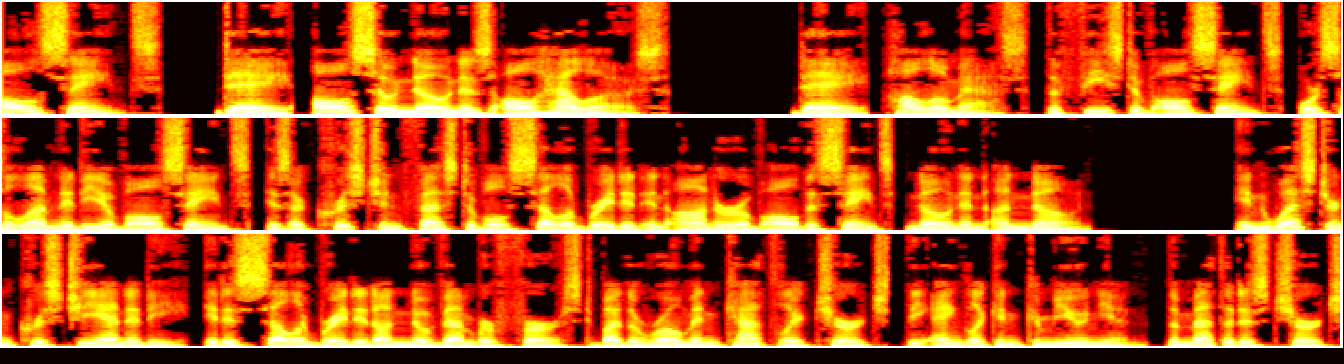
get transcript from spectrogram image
All Saints' Day, also known as All Hallows' Day, Hallowmass, the Feast of All Saints, or Solemnity of All Saints, is a Christian festival celebrated in honor of all the saints, known and unknown. In Western Christianity, it is celebrated on November 1 by the Roman Catholic Church, the Anglican Communion, the Methodist Church,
